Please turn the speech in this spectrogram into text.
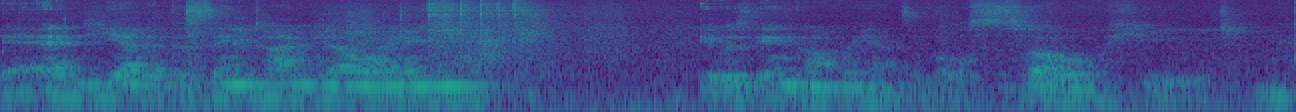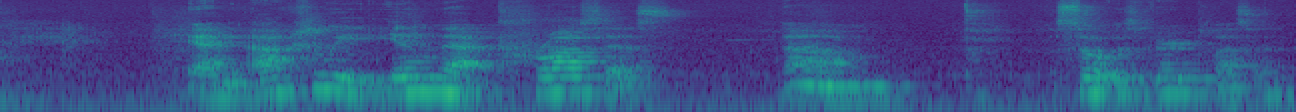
and yet at the same time knowing it was incomprehensible, so huge. And actually, in that process, um, so it was very pleasant.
